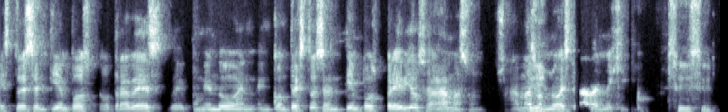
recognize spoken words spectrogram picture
Esto es en tiempos, otra vez eh, poniendo en, en, contexto, es en tiempos previos a Amazon. O sea, Amazon sí. no estaba en México. Sí, sí.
